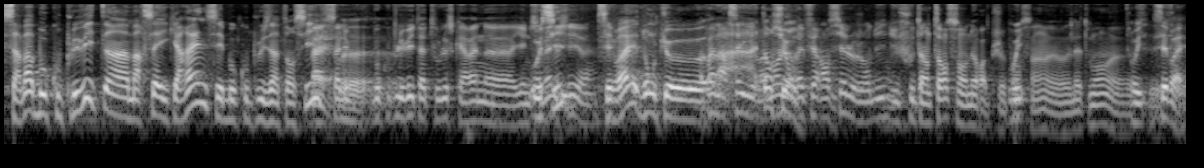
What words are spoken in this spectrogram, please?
ça va beaucoup plus vite hein, à Marseille qu'à Rennes, c'est beaucoup plus intensif. Bah, ça allait euh, beaucoup plus vite à Toulouse qu'à Rennes euh, il y a une semaine aussi, aussi. ouais. c'est vrai. Donc euh, Après, Marseille est attention. le référentiel aujourd'hui du foot intense en Europe, je pense. Oui. hein, honnêtement. euh, Oui, c'est vrai.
